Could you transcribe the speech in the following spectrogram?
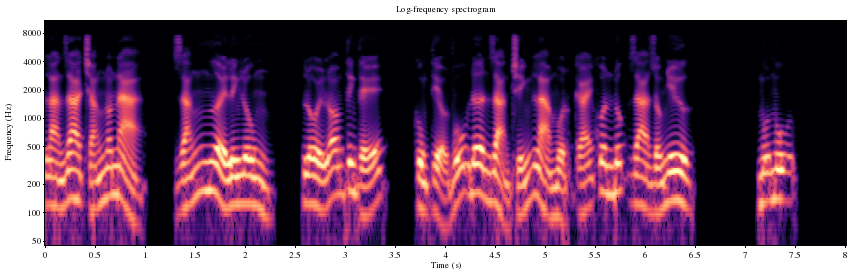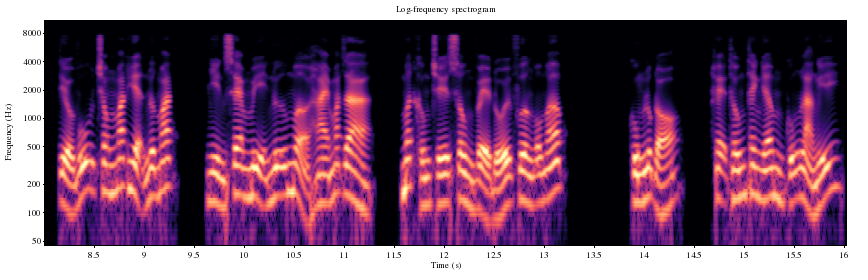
làn da trắng non nà, dáng người linh lung, lồi lõm tinh tế, cùng tiểu vũ đơn giản chính là một cái khuôn đúc ra giống như. Mụ mụ. Tiểu vũ trong mắt hiện nước mắt, nhìn xem mỹ nữ mở hai mắt ra, mất khống chế xông về đối phương ôm ấp. Cùng lúc đó, hệ thống thanh âm cũng là nghĩ.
